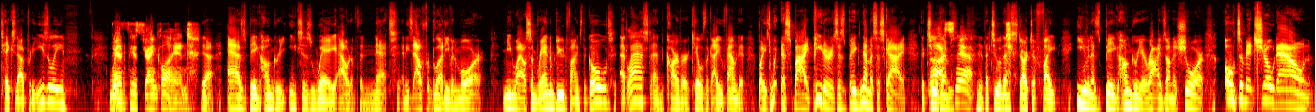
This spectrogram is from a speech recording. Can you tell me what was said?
takes it out pretty easily. With his giant claw hand. Yeah, as Big Hungry eats his way out of the net, and he's out for blood even more. Meanwhile, some random dude finds the gold at last, and Carver kills the guy who found it. But he's witnessed by Peters, his big nemesis guy. The two Ah, of them, snap. the two of them start to fight, even as Big Hungry arrives on the shore. Ultimate showdown.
